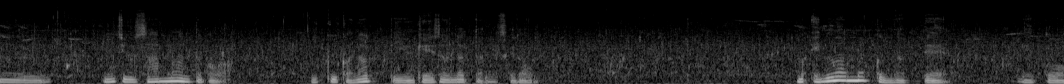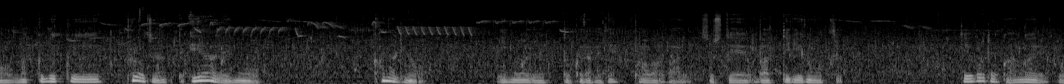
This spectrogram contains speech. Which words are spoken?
うん、23万とかはいくかなっていう計算だったんですけど、まあ、M1Mac になって、えっ、ー、と、MacBook Pro じゃなくて Air でもかなりの今までと比べてパワーがある。そしてバッテリーが持つ。っていうことを考えると、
